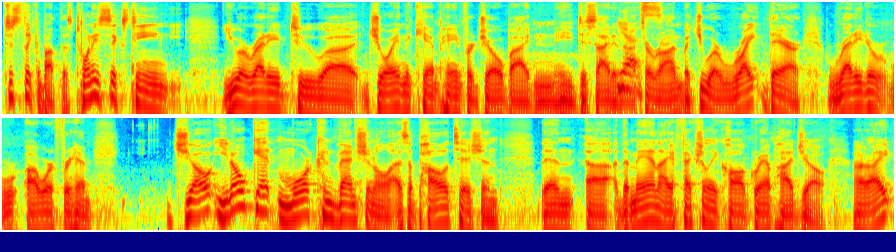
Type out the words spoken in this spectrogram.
just think about this. 2016, you were ready to uh, join the campaign for Joe Biden. He decided Yes. not to run, but you were right there, ready to uh, work for him. Joe, you don't get more conventional as a politician than uh, the man I affectionately call Grandpa Joe. All right.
